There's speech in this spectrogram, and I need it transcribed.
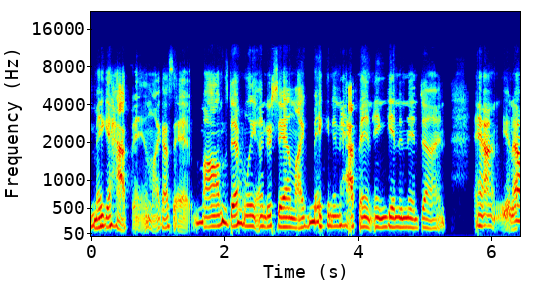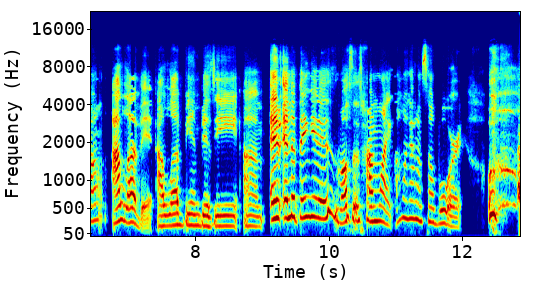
make it happen. Like I said, moms definitely understand like making it happen and getting it done. And you know, I love it. I love being busy. Um, and, and the thing is, most of the time, I'm like, oh my God, I'm so bored.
